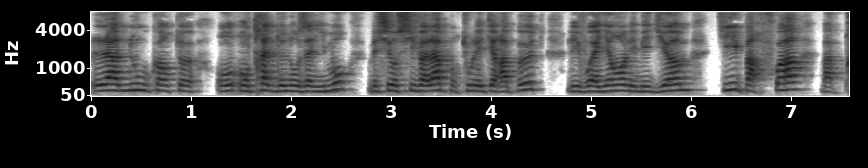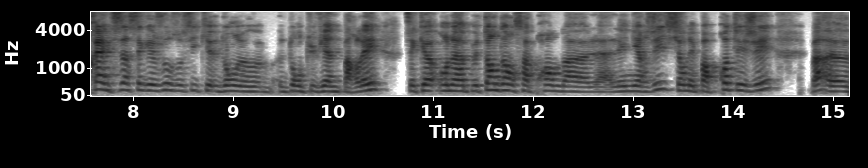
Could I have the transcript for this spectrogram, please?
là, nous, quand euh, on, traite de nos animaux, mais c'est aussi valable pour tous les thérapeutes, les voyants, les médiums, qui parfois bah, prennent, ça c'est quelque chose aussi dont, dont, tu viens de parler, c'est qu'on a un peu tendance à prendre l'énergie, si on n'est pas protégé, bah, euh,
